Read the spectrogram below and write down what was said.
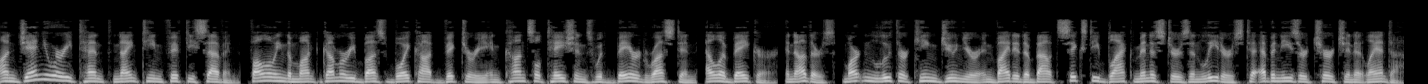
On January 10, 1957, following the Montgomery bus boycott victory in consultations with Bayard Rustin, Ella Baker, and others, Martin Luther King Jr. invited about 60 black ministers and leaders to Ebenezer Church in Atlanta.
